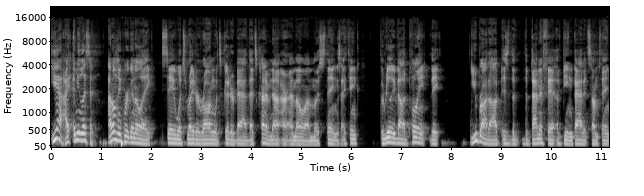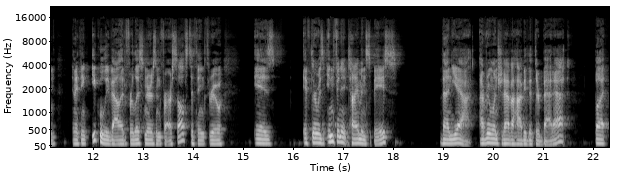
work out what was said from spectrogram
yeah, I, I mean, listen, I don't think we're gonna like say what's right or wrong, what's good or bad. That's kind of not our mo on most things. I think the really valid point that you brought up is the the benefit of being bad at something and i think equally valid for listeners and for ourselves to think through is if there was infinite time and space then yeah everyone should have a hobby that they're bad at. But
